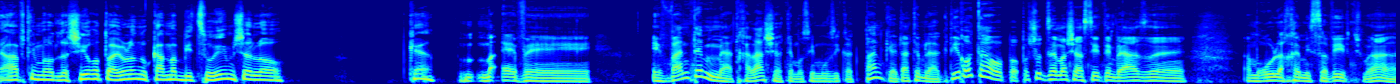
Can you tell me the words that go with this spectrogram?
אהבתי מאוד לשיר אותו, היו לנו כמה ביצועים שלו. כן. אה, והבנתם מההתחלה שאתם עושים מוזיקת פאנק? ידעתם להגדיר אותה, או פשוט זה מה שעשיתם ואז... אמרו לכם מסביב, תשמע,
